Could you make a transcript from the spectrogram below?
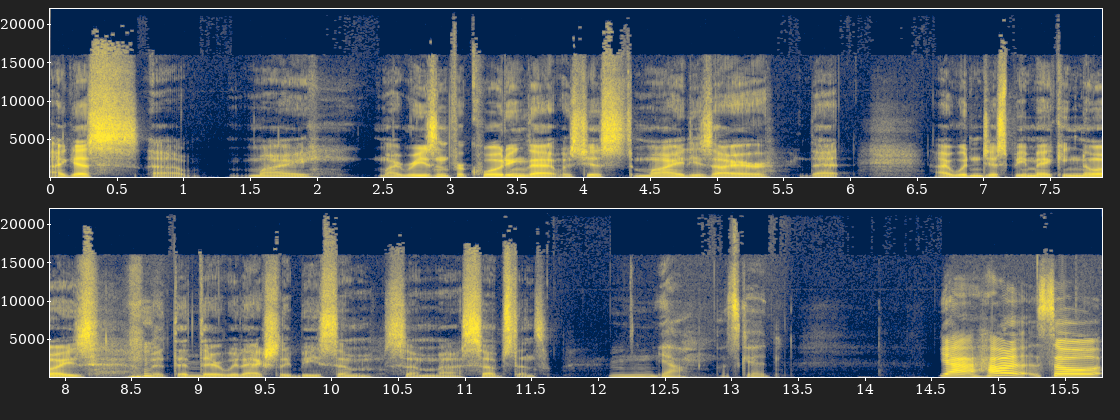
I guess uh, my my reason for quoting that was just my desire that I wouldn't just be making noise, but that there would actually be some some uh, substance. Mm-hmm. Yeah, that's good. Yeah. How so?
